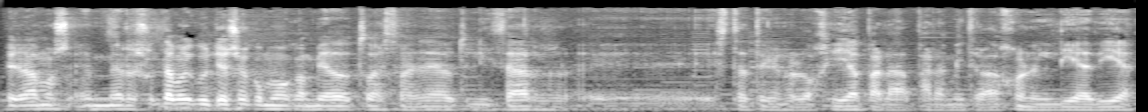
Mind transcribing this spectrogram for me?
Pero vamos, me resulta muy curioso cómo ha cambiado toda esta manera de utilizar eh, esta tecnología para, para mi trabajo en el día a día.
